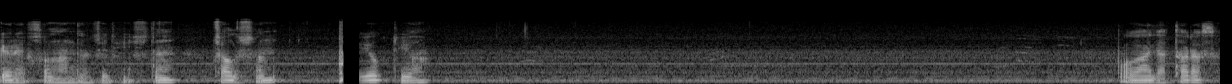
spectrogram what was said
görev sonlandırıcı diyor işte çalışan yok diyor. Bu hala tarasın.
